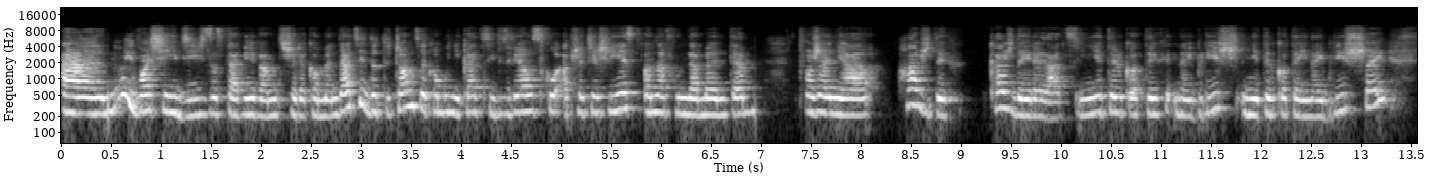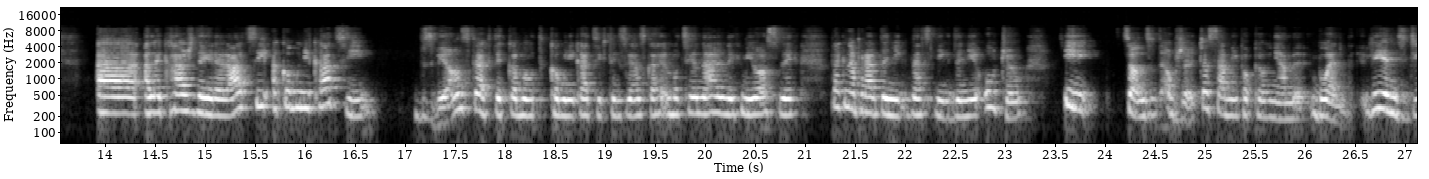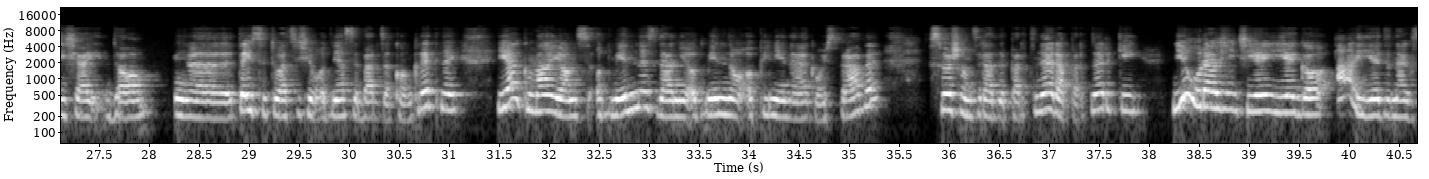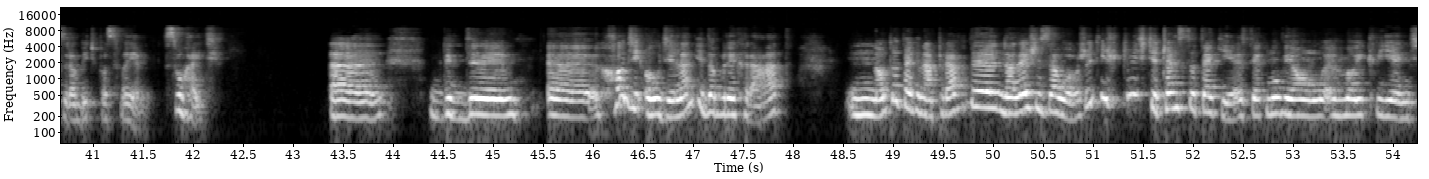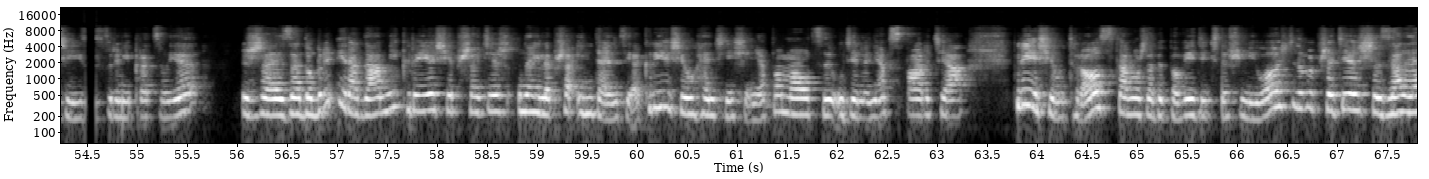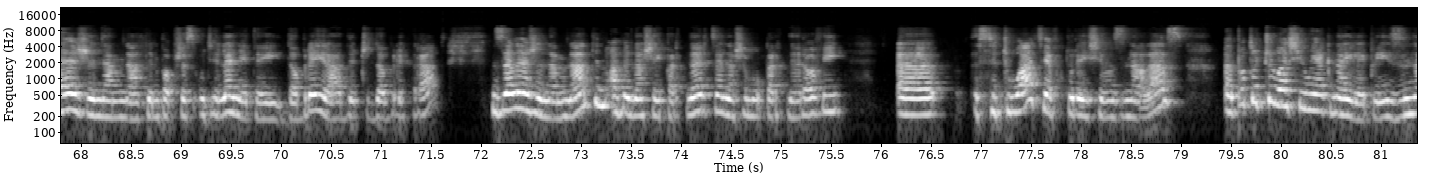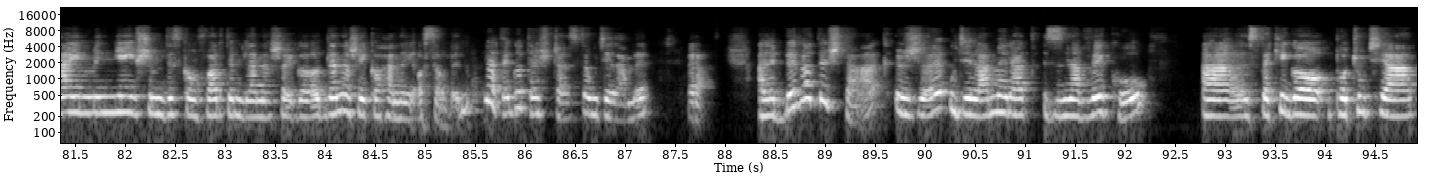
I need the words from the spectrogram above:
E, No i właśnie dziś zostawię Wam trzy rekomendacje dotyczące komunikacji w związku, a przecież jest ona fundamentem tworzenia każdych, każdej relacji, nie tylko, tych najbliż, nie tylko tej najbliższej, e, ale każdej relacji, a komunikacji w związkach, tych komu- komunikacji w tych związkach emocjonalnych, miłosnych, tak naprawdę nikt nas nigdy nie uczył. I chcąc dobrze, czasami popełniamy błędy. Więc dzisiaj do e, tej sytuacji się odniosę bardzo konkretnej. Jak mając odmienne zdanie, odmienną opinię na jakąś sprawę, słysząc rady partnera, partnerki, nie urazić jej, jego, a jednak zrobić po swojemu. Słuchajcie. E, gdy chodzi o udzielanie dobrych rad, no to tak naprawdę należy założyć, i rzeczywiście często tak jest, jak mówią moi klienci, z którymi pracuję, że za dobrymi radami kryje się przecież najlepsza intencja. Kryje się chęć niesienia pomocy, udzielenia wsparcia, kryje się troska, można by powiedzieć też miłość, no bo przecież zależy nam na tym poprzez udzielenie tej dobrej rady czy dobrych rad, Zależy nam na tym, aby naszej partnerce, naszemu partnerowi e, sytuacja, w której się znalazł, e, potoczyła się jak najlepiej, z najmniejszym dyskomfortem dla, naszego, dla naszej kochanej osoby. No, dlatego też często udzielamy rad. Ale bywa też tak, że udzielamy rad z nawyku, z takiego poczucia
